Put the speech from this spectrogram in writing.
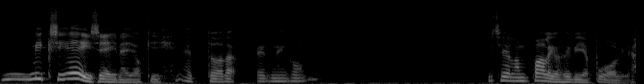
miksi ei Seinäjoki? Et tuota, et niinku, siellä on paljon hyviä puolia.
